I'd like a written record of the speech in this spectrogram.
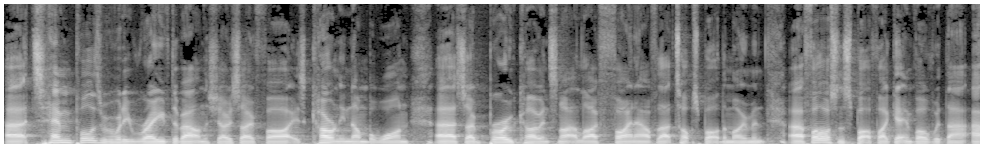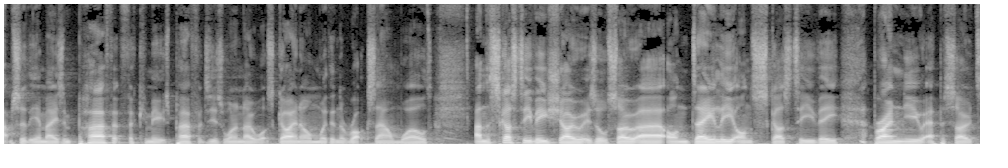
Uh, Temple, as we've already raved about on the show so far, is currently number one. Uh, so Broco and Tonight Alive fighting out for that top spot at the moment. Uh, follow us on Spotify, get involved with that. Absolutely amazing, perfect for commutes, perfect. You just want to know what's going on within the Rock Sound world. And the Scuzz TV show is also uh, on daily on Scuzz TV. Brand new episode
